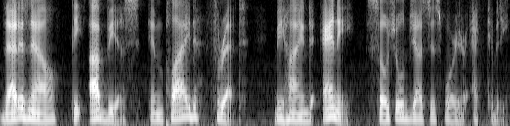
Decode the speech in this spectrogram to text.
That is now the obvious implied threat behind any social justice warrior activity.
